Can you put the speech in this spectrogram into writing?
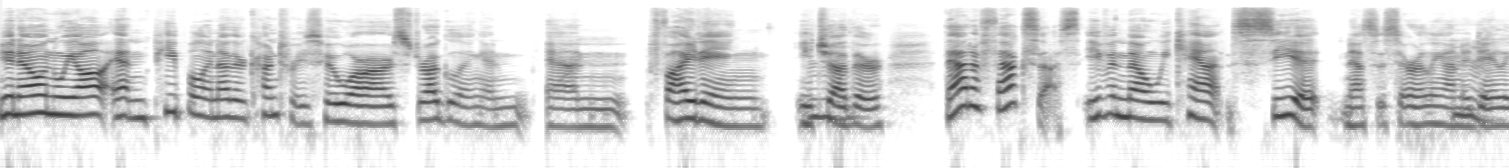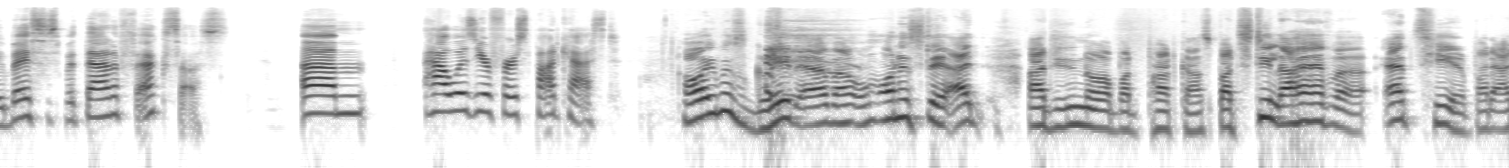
You know, and we all and people in other countries who are struggling and and fighting each Mhm. other that affects us even though we can't see it necessarily on Mhm. a daily basis but that affects us Um how was your first podcast? Oh, it was great. I, honestly, I I didn't know about podcasts, but still, I have uh, apps here, but I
